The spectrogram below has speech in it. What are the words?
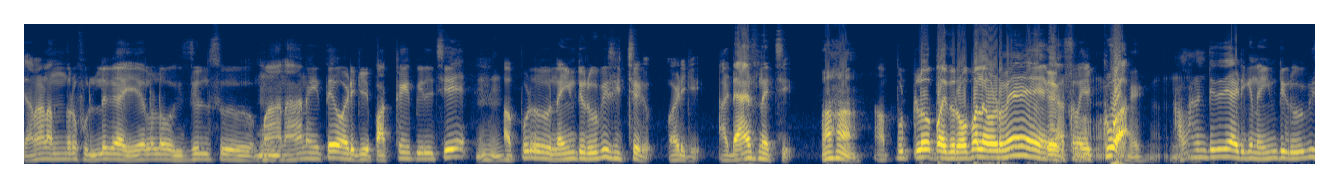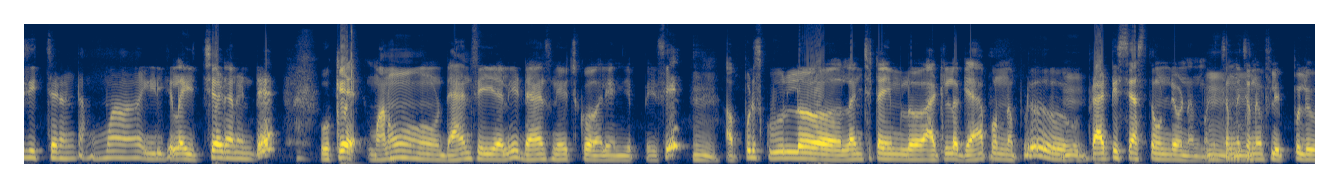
జనాలందరూ ఫుల్గా ఈలలో విజిల్స్ మా నాన్న అయితే వాడికి పక్కకి పిలిచి. అప్పుడు నైంటీ రూపీస్ ఇచ్చాడు వాడికి ఆ డాన్స్ నచ్చి. అప్పట్లో పది రూపాయలు ఇవ్వడమే అసలు ఎక్కువ. అలాంటిది అడిగి నైంటీ రూపీస్ ఇచ్చాడంటే అమ్మా వీడికి ఇలా ఇచ్చాడనంటే ఓకే మనం డాన్స్ వేయాలి డాన్స్ నేర్చుకోవాలి అని చెప్పేసి అప్పుడు స్కూల్లో లంచ్ టైంలో వాటిలో గ్యాప్ ఉన్నప్పుడు ప్రాక్టీస్ చేస్తూ ఉండేవాడు అనమాట చిన్న చిన్న ఫ్లిప్పులు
